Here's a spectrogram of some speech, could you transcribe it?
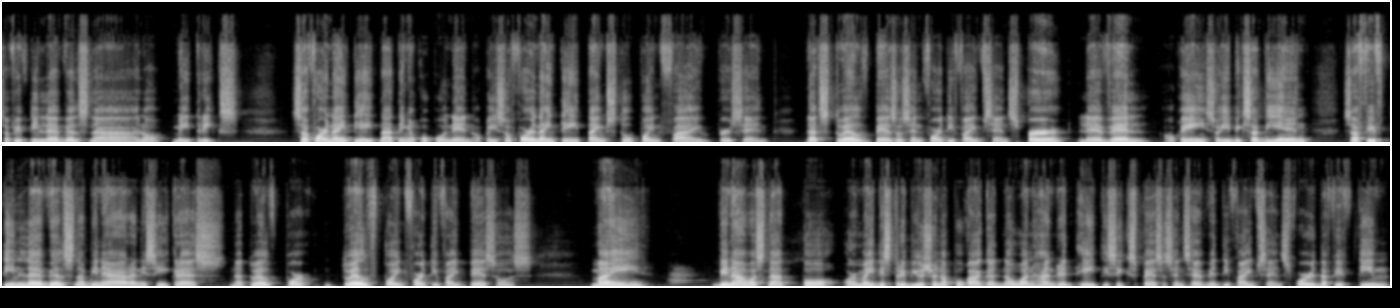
Sa 15 levels na ano, matrix. Sa 498 natin yung kukunin. Okay, so 498 times 2.5%. That's 12 pesos and 45 cents per level. Okay? So, ibig sabihin, sa 15 levels na binayaran ni Seacrest na 12.45 pesos, may binawas na po or may distribution na po kagad na 186 pesos and 75 cents for the 15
